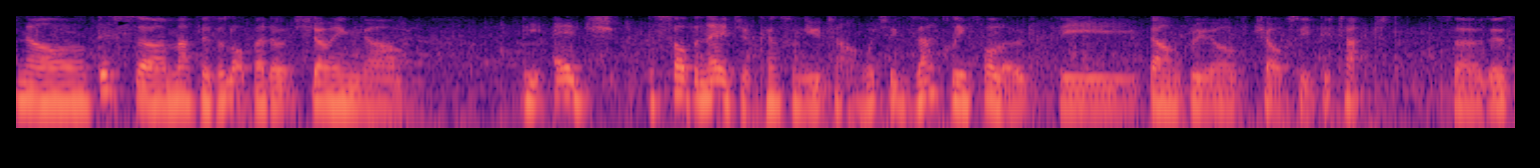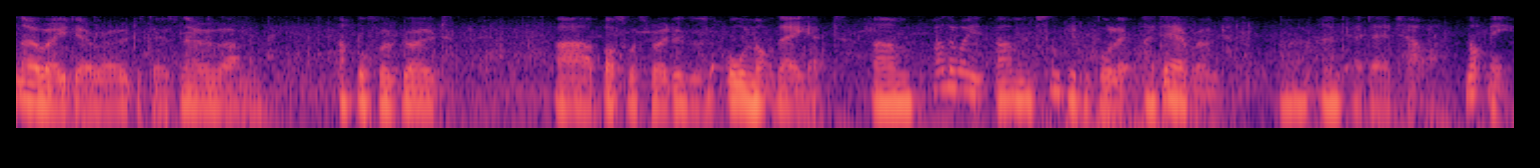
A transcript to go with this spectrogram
Now this uh, map is a lot better at showing um, the edge, the southern edge of Kensal Newtown, which exactly followed the boundary of Chelsea detached. So there's no Adair Road, there's no um, Appleford Road, uh, Bosworth Road, it's all not there yet. Um, by the way, um, some people call it Adair Road uh, and Adair Tower. Not me.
